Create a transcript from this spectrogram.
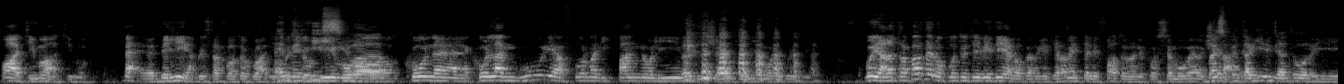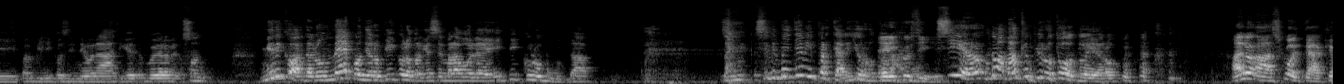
Ottimo, ottimo. Beh, è bellina questa foto qua di È questo bellissima. bimbo con, eh, con l'anguria a forma di pannolino, diciamo, chiamiamolo così. Voi dall'altra parte non potete vederlo perché chiaramente le foto non le possiamo Ma girare. aspetta, io li adoro i bambini così neonati. Che veramente son- Mi ricordano me quando ero piccolo perché sembravo il, piccolo Buddha. Se, mi- se mi mettevi per terra io rotolavo. Eri così? Sì, ero, no, ma anche più rotondo ero. Allora, ascolta,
